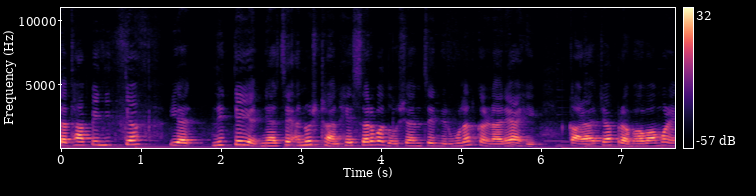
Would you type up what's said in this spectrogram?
तथापि नित्य य नित्य यज्ञाचे अनुष्ठान हे सर्व दोषांचे निर्मूलन करणारे आहे. काळाच्या प्रभावामुळे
